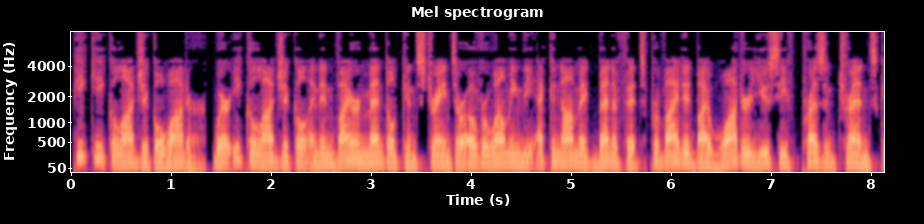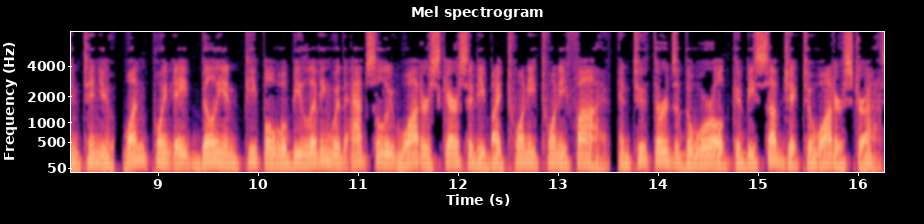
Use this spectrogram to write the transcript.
Peak ecological water, where ecological and environmental constraints are overwhelming the economic benefits provided by water use. If present trends continue, 1.8 billion people will be living with absolute water scarcity by 2025, and two-thirds of the world could be subject to water stress.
